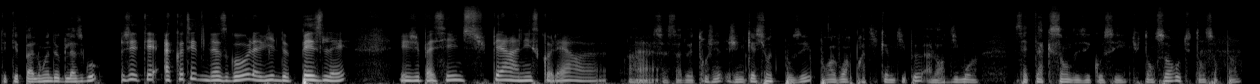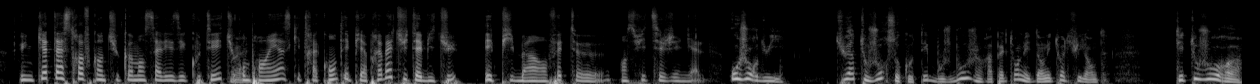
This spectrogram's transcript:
tu n'étais pas loin de Glasgow. J'étais à côté de Glasgow, la ville de Paisley, et j'ai passé une super année scolaire. euh, Ah, Euh. ça, ça doit être trop génial. J'ai une question à te poser pour avoir pratiqué un petit peu. Alors dis-moi, cet accent des Écossais, tu t'en sors ou tu t'en sors pas? Une catastrophe quand tu commences à les écouter, tu Ouais. comprends rien à ce qu'ils te racontent, et puis après, bah, tu t'habitues. Et puis, bah, en fait, euh, ensuite, c'est génial. Aujourd'hui, tu as toujours ce côté bouge-bouge. Rappelle-toi, on est dans l'étoile filante. Tu es toujours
